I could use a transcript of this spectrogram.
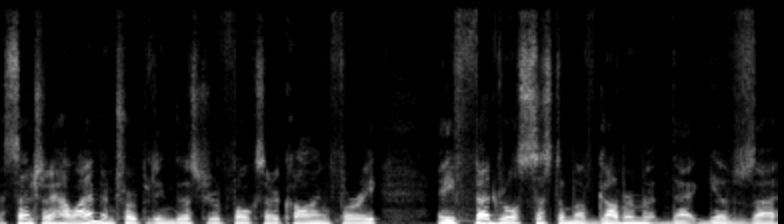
essentially how I'm interpreting this. Your folks are calling for a, a federal system of government that gives uh,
